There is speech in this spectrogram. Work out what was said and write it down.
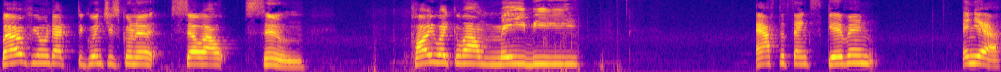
But I have a feeling that the Grinch is gonna sell out soon. Probably like around maybe after Thanksgiving. And yeah.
